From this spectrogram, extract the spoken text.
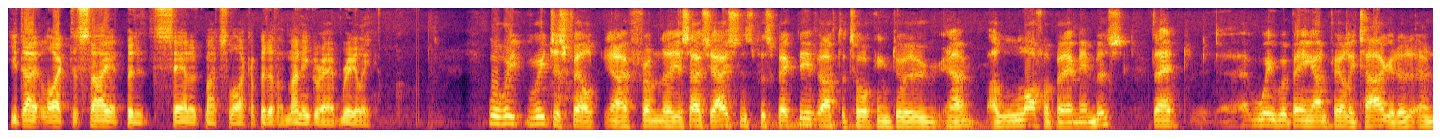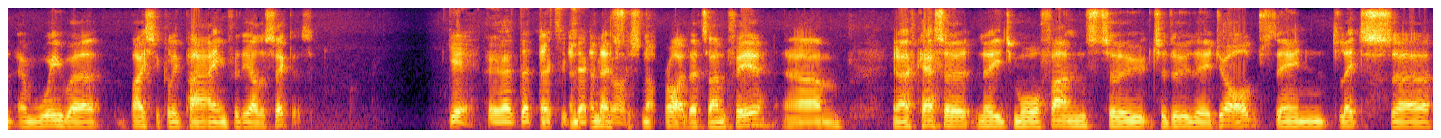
you don't like to say it, but it sounded much like a bit of a money grab, really. Well, we, we just felt, you know, from the association's perspective, after talking to, you know, a lot of our members, that uh, we were being unfairly targeted and, and we were basically paying for the other sectors. Yeah, that, that's exactly and, and that's right. just not right. That's unfair. Um, you know, if CASA needs more funds to, to do their jobs, then let's uh,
